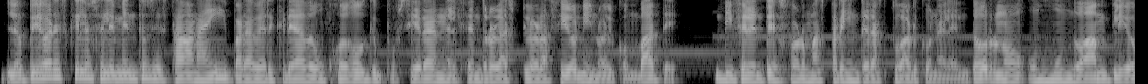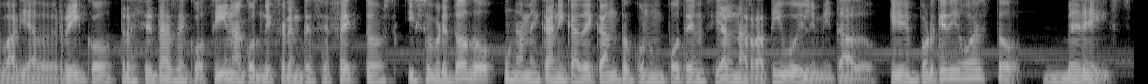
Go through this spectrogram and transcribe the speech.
Lo peor es que los elementos estaban ahí para haber creado un juego que pusiera en el centro la exploración y no el combate diferentes formas para interactuar con el entorno, un mundo amplio, variado y rico, recetas de cocina con diferentes efectos y sobre todo una mecánica de canto con un potencial narrativo ilimitado. ¿Que ¿Por qué digo esto? Veréis,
